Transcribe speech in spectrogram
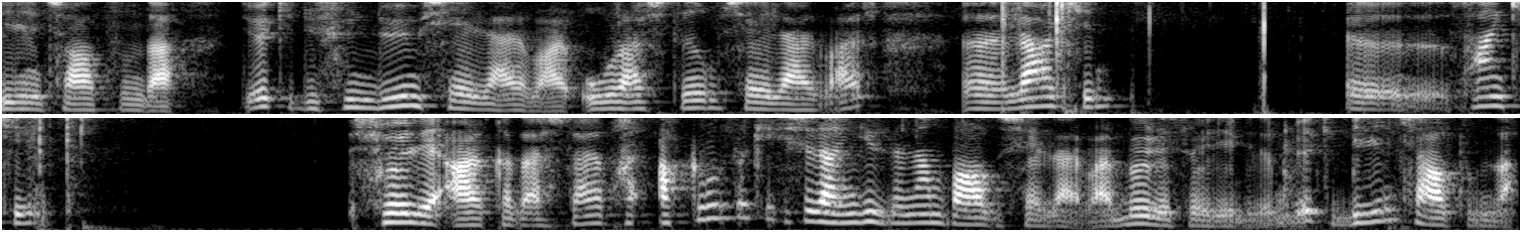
bilinçaltında. Diyor ki düşündüğüm şeyler var, uğraştığım şeyler var. E, lakin e, sanki şöyle arkadaşlar aklınızdaki kişiden gizlenen bazı şeyler var. Böyle söyleyebilirim. Diyor ki bilinçaltımda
